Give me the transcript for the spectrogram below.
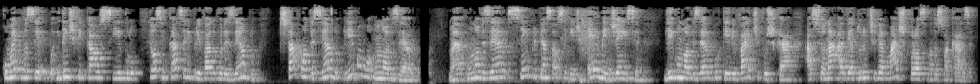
como é que você identificar o ciclo. Então, assim, cárcere privado, por exemplo, está acontecendo, liga um 190. Não é? 190, sempre pensar o seguinte: é emergência? Liga 190 porque ele vai te buscar, acionar a viatura que estiver mais próxima da sua casa.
